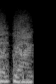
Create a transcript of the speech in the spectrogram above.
Mr. Young.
